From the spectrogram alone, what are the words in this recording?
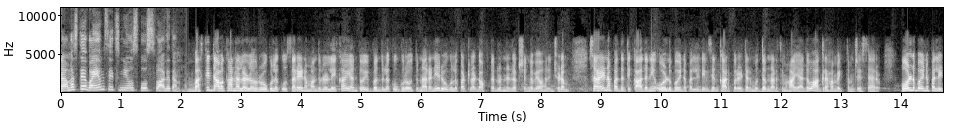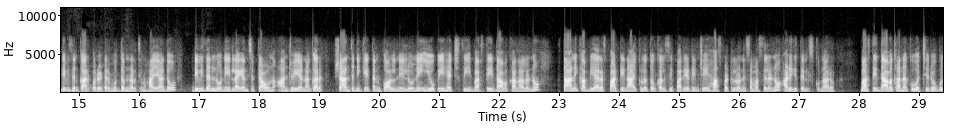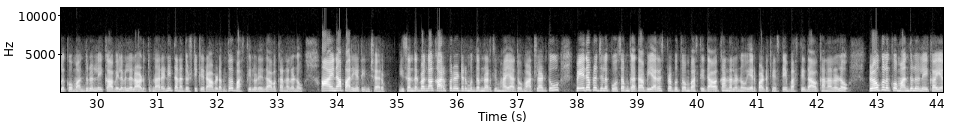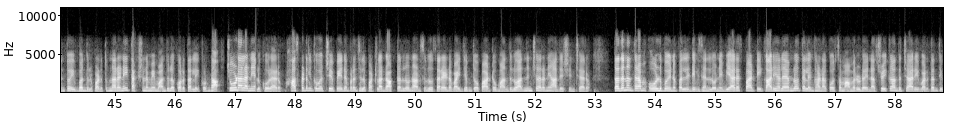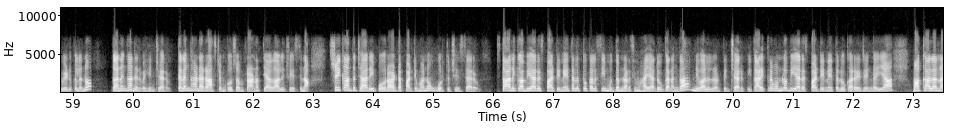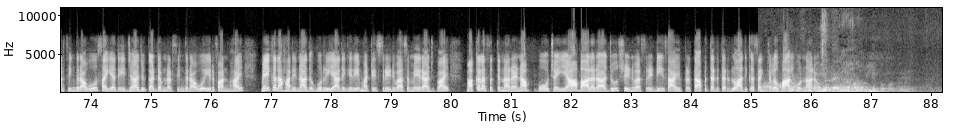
నమస్తే వయం సిక్స్ న్యూస్కు స్వాగతం. బస్తీ దవాఖానాలలో రోగులకు సరైన మందులు లేక ఎంతో ఇబ్బందులకు గురవుతున్నారని రోగుల పట్ల డాక్టర్లు నిర్లక్ష్యంగా వ్యవహరించడం సరైన పద్ధతి కాదని old Bowenpally division corporator Muddam Narasimha Yadav ఆగ్రహం వ్యక్తం చేశారు. Old Bowenpally division corporator Muddam Narasimha Yadav డివిజన్లోని లయన్స్ టౌన్ అంజయ్య నగర్ శాంతినికేతన్ కాలనీలోని యూపీహెచ్సి బస్తీ దవాఖానాలను స్థానిక బీఆర్ఎస్ పార్టీ నాయకులతో కలిసి పర్యటించి హాస్పిటల్లోని సమస్యలను అడిగి తెలుసుకున్నారు. బస్తీ దవాఖానకు వచ్చే రోగులకు మందులు లేక విలవిలలాడుతున్నారని తన దృష్టికి రావడంతో బస్తీలోని దవాఖానాలను ఆయన పర్యటించారు. ఈ సందర్భంగా కార్పొరేటర్ ముద్దం నరసింహ యాదవ్ మాట్లాడుతూ పేద ప్రజల కోసం గత బీఆర్ఎస్ ప్రభుత్వం బస్తీ దవాఖానాలను ఏర్పాటు చేస్తే బస్తీ దవాఖానాలలో రోగులకు మందులు లేక ఎంతో ఇబ్బందులు పడుతున్నారని తక్షణమే మందుల కొరత లేకుండా చూడాలని కోరారు. హాస్పిటల్కు వచ్చే పేద ప్రజల పట్ల డాక్టర్లు నర్సులు సరైన వైద్యంతో పాటు మందులు అందించాలని ఆదేశించారు. తదనంతరం ఓల్డ్ బోయినపల్లి డివిజన్లోని బీఆర్ఎస్ పార్టీ కార్యాలయంలో తెలంగాణ కోసం అమరుడైన శ్రీకాంతచారి వర్ధంతి వేడుకలను ఘనంగా నిర్వహించారు. తెలంగాణ రాష్ట్రం కోసం ప్రాణత్యాగాలు చేసిన శ్రీకాంతచారి పోరాట పటిమను గుర్తు చేశారు. స్థానిక బీఆర్ఎస్ పార్టీ నేతలతో కలిసి ముద్దం నరసింహ యాదవ్ ఘనంగా నివాళులర్పించారు. ఈ కార్యక్రమంలో బీఆర్ఎస్ పార్టీ నేతలు కర్రే జంగయ్య మక్కాల నరసింగరావు సయ్యద్ ఏజాజ్ గడ్డం నరసింగరావు ఇర్ఫాన్ భాయ్ మేకల హరినాథ్ బుర్రి యాదగిరి మట్టి శ్రీనివాస్ మేరాజ్ భాయ్ మక్కల సత్యనారాయణ పోచయ్య బాలరాజు శ్రీనివాస్ రెడ్డి సాయి ప్రతాప్ తదితరులు అధిక సంఖ్యలో పాల్గొన్నారు. ఈ టైంలో మనం ఇవ్వకపోతే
